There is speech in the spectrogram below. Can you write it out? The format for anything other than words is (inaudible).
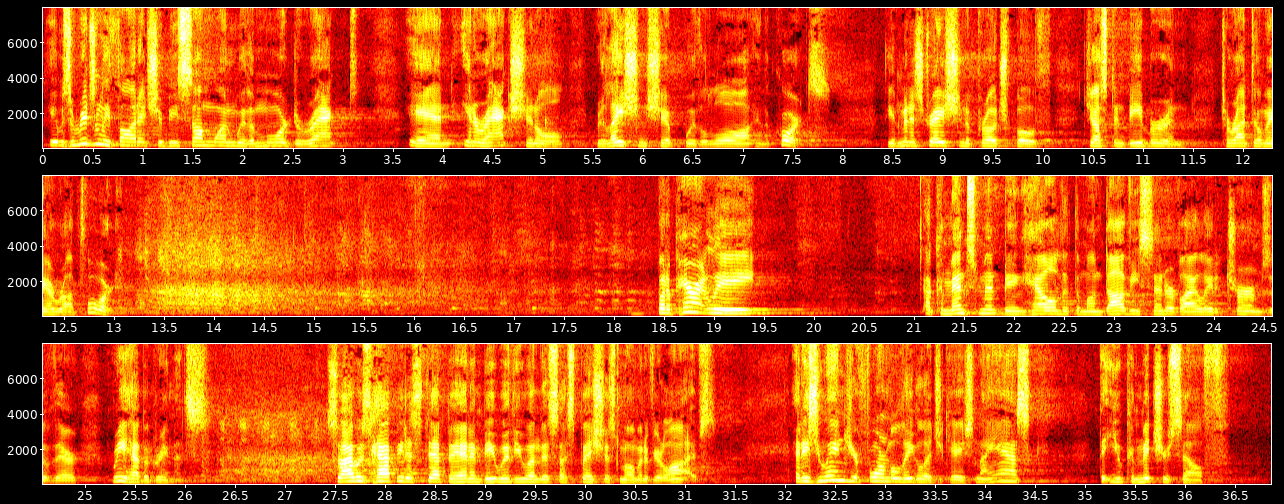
It was originally thought it should be someone with a more direct and interactional relationship with the law and the courts. The administration approached both Justin Bieber and Toronto Mayor Rob Ford. but apparently, a commencement being held at the Mondavi Center violated terms of their rehab agreements. so I was happy to step in and be with you in this auspicious moment of your lives. And as you end your formal legal education, I ask that you commit yourself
